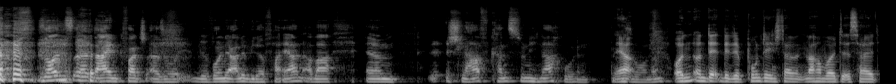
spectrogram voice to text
Sonst, äh, nein, Quatsch. Also, wir wollen ja alle wieder feiern, aber ähm, Schlaf kannst du nicht nachholen. Ja. So, ne? Und, und der, der Punkt, den ich damit machen wollte, ist halt,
